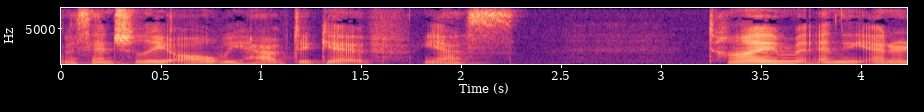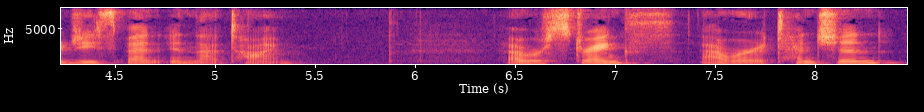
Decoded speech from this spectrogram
Essentially, all we have to give, yes? Time and the energy spent in that time. Our strength, our attention,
